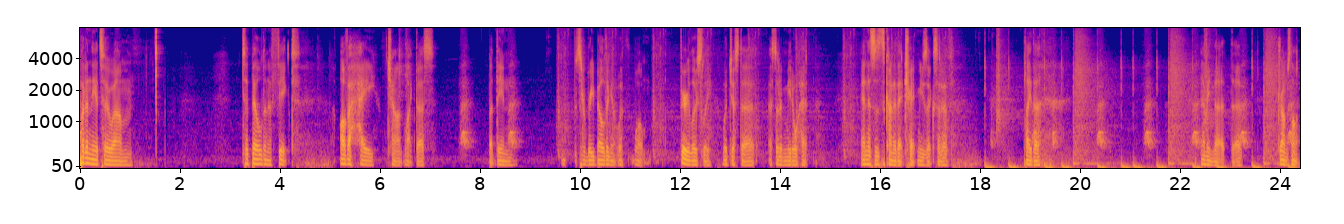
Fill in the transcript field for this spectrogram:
put in there to um, to build an effect of a Hey chant like this, but then sort of rebuilding it with well, very loosely with just a, a sort of metal hit and this is kind of that trap music sort of play the I mean the the drums not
